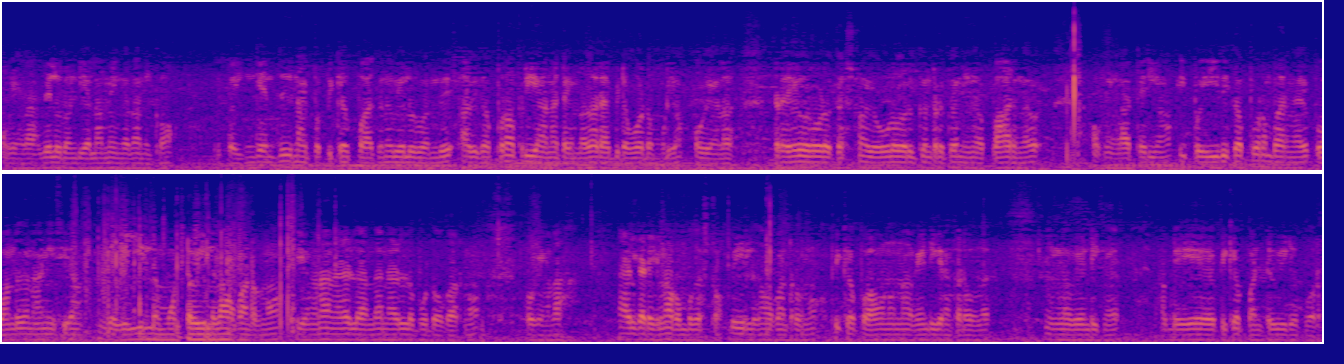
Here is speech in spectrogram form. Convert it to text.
ஓகேங்களா? வேலூர் வண்டி எல்லாமே இங்கே தான் நிற்கும் இப்போ இங்கேருந்து நான் இப்போ பிக்கப் பார்த்துன்னு வேலூர் வந்து அதுக்கப்புறம் ஃப்ரீயான டைமில் தான் ரேப்பிட்டை ஓட்ட முடியும். ஓகேங்களா? டிரைவரோட கஷ்டம் எவ்வளோ இருக்குன்றத நீங்கள் பாருங்கள் ஓகேங்களா? தெரியும். இப்போ இதுக்கப்புறம் பாருங்கள் இப்போ வந்தது நான் ஈஸி தான். இந்த வெயிலில் மொட்டை வெயிலில் தான் உட்காந்துருக்கணும். எங்கன்னா நிழலில் இருந்தால் நிழலில் போட்டு உட்காரணும். ஓகேங்களா? ஆயில் கிடைக்கலாம் ரொம்ப கஷ்டம். வெயிலில் தான் உட்காந்துருக்கணும் பிக்கப் ஆகணும்னு நான் வேண்டிக்கிறேன் கடவுளை. நீங்களும் வேண்டிக்கங்க. அப்படியே பிக்கப் பண்ணிட்டு வீடியோ போடுறேன்.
